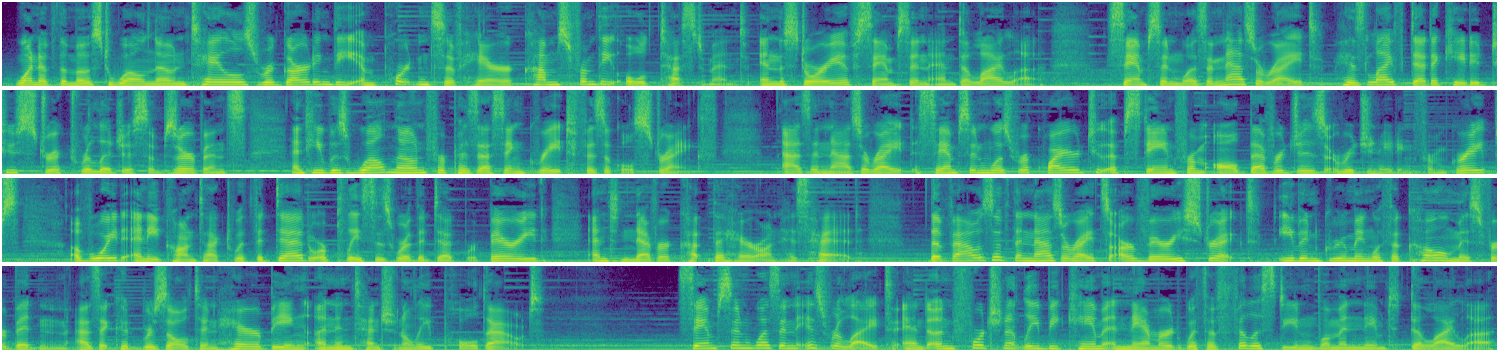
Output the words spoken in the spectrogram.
One of the most well known tales regarding the importance of hair comes from the Old Testament in the story of Samson and Delilah. Samson was a Nazarite, his life dedicated to strict religious observance, and he was well known for possessing great physical strength. As a Nazarite, Samson was required to abstain from all beverages originating from grapes, avoid any contact with the dead or places where the dead were buried, and never cut the hair on his head. The vows of the Nazarites are very strict. Even grooming with a comb is forbidden, as it could result in hair being unintentionally pulled out. Samson was an Israelite and unfortunately became enamored with a Philistine woman named Delilah.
